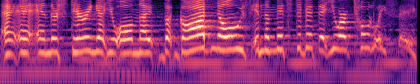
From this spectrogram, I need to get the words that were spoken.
and, and they're staring at you all night. But God knows in the midst of it that you are totally safe.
